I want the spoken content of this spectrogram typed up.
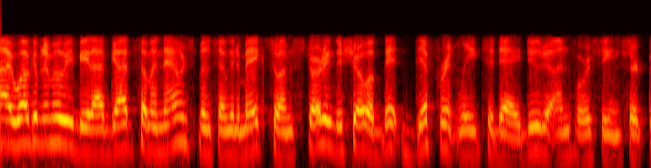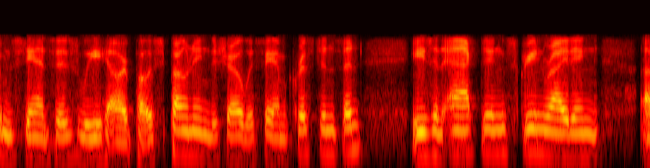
Hi, welcome to Movie Beat. I've got some announcements I'm going to make, so I'm starting the show a bit differently today. Due to unforeseen circumstances, we are postponing the show with Sam Christensen. He's an acting, screenwriting, uh,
